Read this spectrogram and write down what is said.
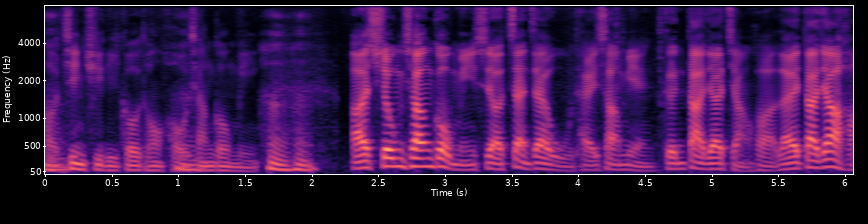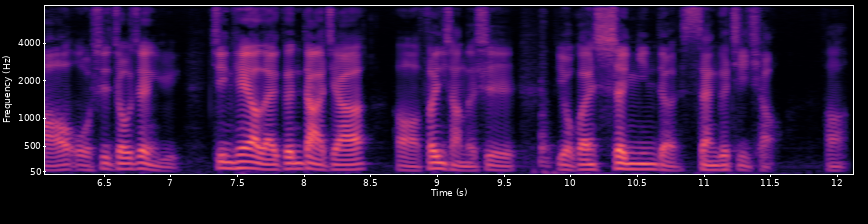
哦，近距离沟通，喉腔共鸣。而胸腔共鸣是要站在舞台上面跟大家讲话。来，大家好，我是周振宇，今天要来跟大家哦分享的是有关声音的三个技巧。好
